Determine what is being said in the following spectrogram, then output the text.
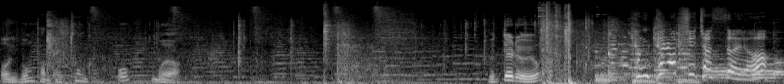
어 이번 판 백톤가요? 어? 뭐야 왜 때려요? 형편없이 졌어요.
